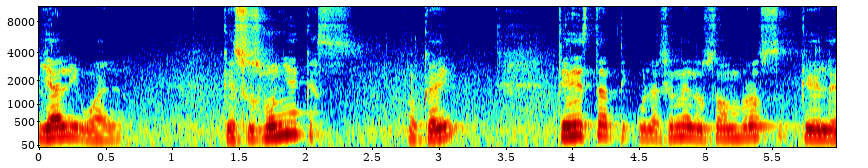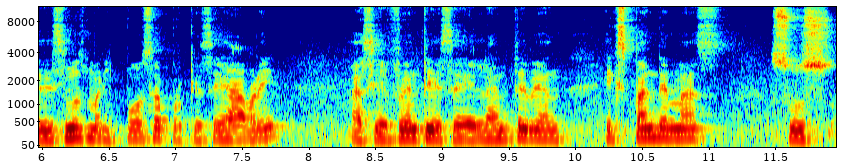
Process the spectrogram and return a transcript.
Y al igual que sus muñecas. ¿Ok? Tiene esta articulación en los hombros que le decimos mariposa porque se abre hacia el frente y hacia adelante. Vean, expande más sus,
